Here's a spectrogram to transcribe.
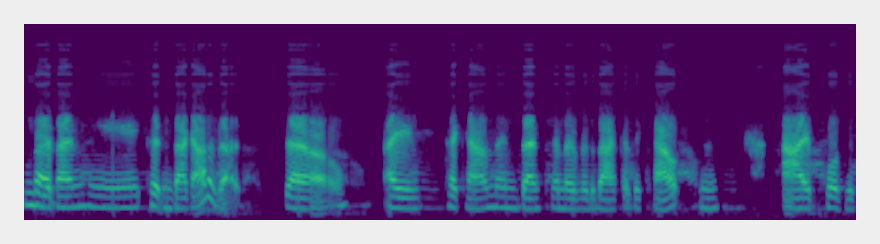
but then he couldn't back out of it. So I took him and bent him over the back of the couch and I pulled his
